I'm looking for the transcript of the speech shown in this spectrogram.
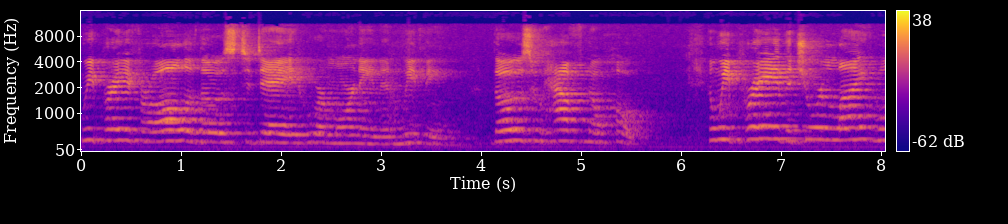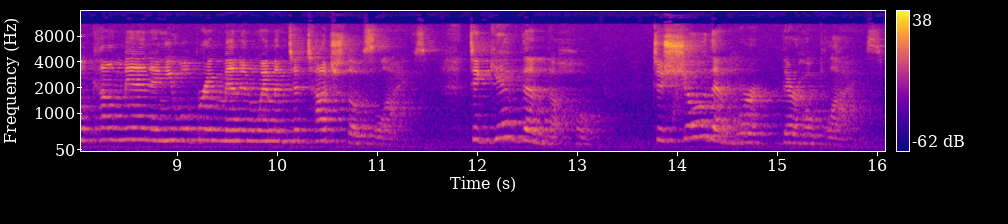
We pray for all of those today who are mourning and weeping, those who have no hope. And we pray that your light will come in and you will bring men and women to touch those lives, to give them the hope, to show them where their hope lies,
